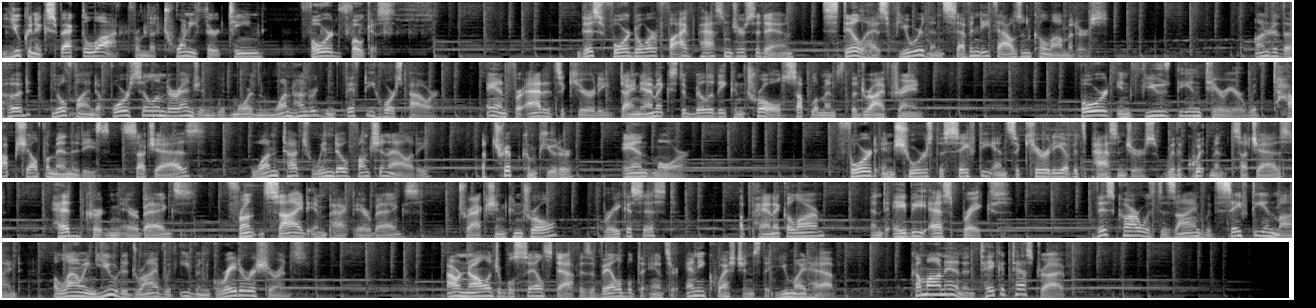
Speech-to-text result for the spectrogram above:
You can expect a lot from the 2013 Ford Focus. This four-door, five-passenger sedan still has fewer than 70,000 kilometers. Under the hood, you'll find a four-cylinder engine with more than 150 horsepower. And for added security, Dynamic Stability Control supplements the drivetrain. Ford infused the interior with top-shelf amenities such as one-touch window functionality, a trip computer, and more. Ford ensures the safety and security of its passengers with equipment such as head curtain airbags, front side impact airbags, traction control, brake assist, a panic alarm, and ABS brakes. This car was designed with safety in mind, allowing you to drive with even greater assurance. Our knowledgeable sales staff is available to answer any questions that you might have. Come on in and take a test drive.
